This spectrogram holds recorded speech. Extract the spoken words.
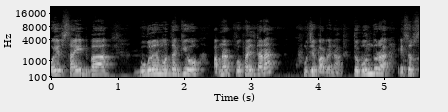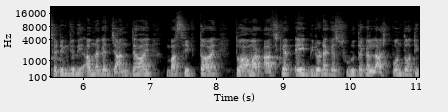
ওয়েবসাইট বা গুগলের মধ্যে গিয়েও আপনার প্রোফাইল তারা খুঁজে পাবে না। তো বন্ধুরা, এসব সেটিং যদি আপনাকে জানতে হয় বা শিখতে হয়, তো আমার আজকের এই ভিডিওটাকে শুরু থেকে লাস্ট পর্যন্ত অতি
